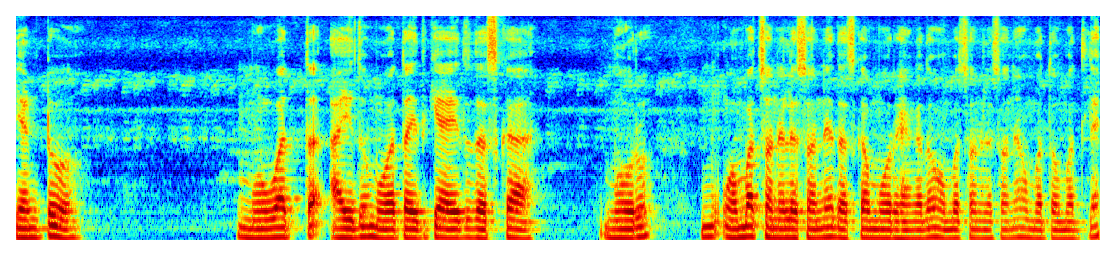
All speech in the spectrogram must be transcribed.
ಎಂಟು, ಮೂವತ್ತ ಐದು ಮೂವತ್ತೈದಕ್ಕೆ ಐದು ದಶಕ ಮೂರು ಒಂಬತ್ತು ಸೊನ್ನೆಲೆ ಸೊನ್ನೆ ದಶಕ ಮೂರು ಹೆಂಗದ? ಒಂಬತ್ತು ಸೊನ್ನೆಲೆ ಸೊನ್ನೆ ಒಂಬತ್ತು ಒಂಬತ್ತೊಂದಲೆ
